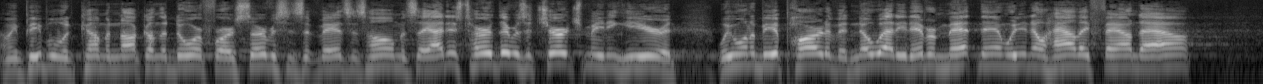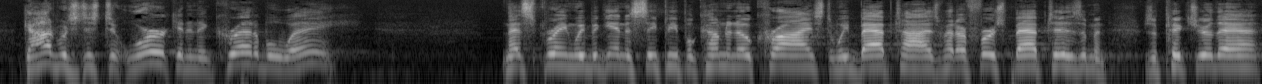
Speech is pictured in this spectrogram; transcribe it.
I mean, people would come and knock on the door for our services at Vance's home and say, I just heard there was a church meeting here and we want to be a part of it. Nobody had ever met them. We didn't know how they found out. God was just at work in an incredible way. And that spring, we began to see people come to know Christ and we baptized. We had our first baptism, and there's a picture of that.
